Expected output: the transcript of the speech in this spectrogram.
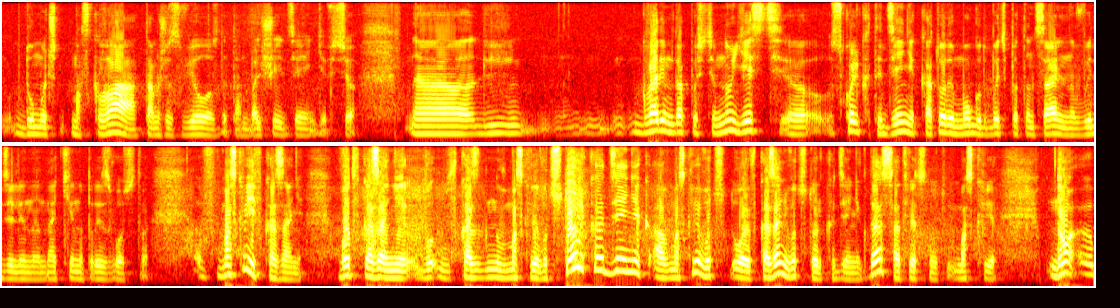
думают, что Москва, там же звезды, там большие деньги, все. Говорим, допустим, ну, есть э, сколько-то денег, которые могут быть потенциально выделены на кинопроизводство. В Москве и в Казани. Вот в Казани, в, в, Каз, ну, в Москве вот столько денег, а в Москве вот, ой, в Казани вот столько денег, да, соответственно, вот в Москве. Но э,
